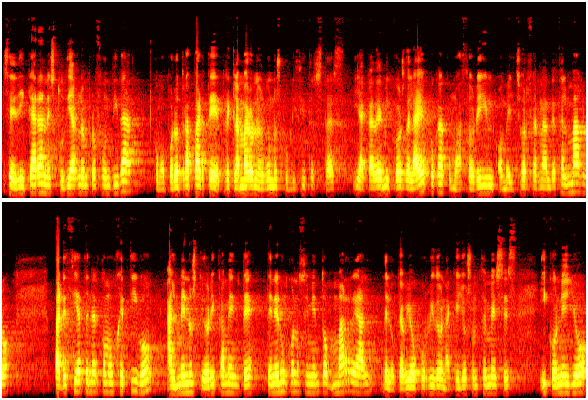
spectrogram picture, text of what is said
se dedicaran a estudiarlo en profundidad como por otra parte reclamaron algunos publicistas y académicos de la época, como Azorín o Melchor Fernández Almagro, parecía tener como objetivo, al menos teóricamente, tener un conocimiento más real de lo que había ocurrido en aquellos 11 meses y con ello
